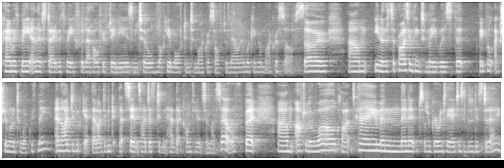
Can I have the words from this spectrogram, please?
came with me and they've stayed with me for that whole 15 years until Nokia morphed into Microsoft and now we're working on Microsoft. So, um, you know, the surprising thing to me was that people actually wanted to work with me and I didn't get that. I didn't get that sense. I just didn't have that confidence in myself. But um, after a little while, clients came and then it sort of grew into the agency that it is today.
